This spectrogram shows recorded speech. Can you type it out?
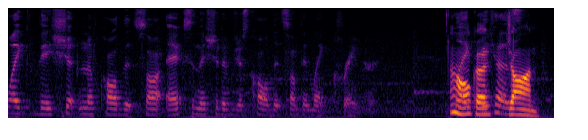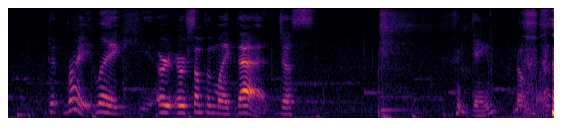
like they shouldn't have called it Saw X, and they should have just called it something like Kramer. oh, like, okay. because- John. D- right, like or or something like that. Just game. No.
